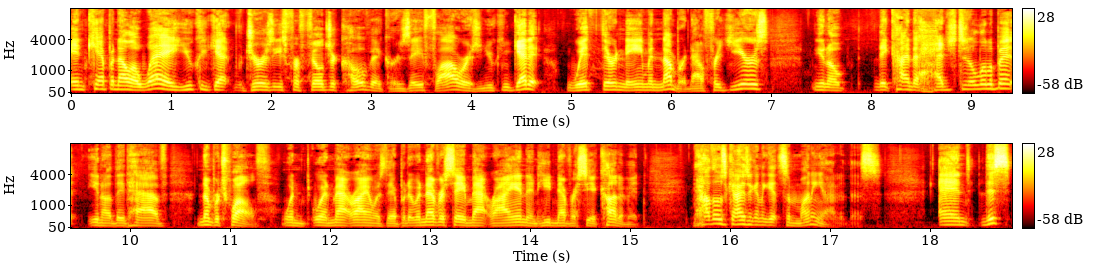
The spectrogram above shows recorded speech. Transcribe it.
in Campanella Way, you could get jerseys for Phil Jurkovec or Zay Flowers, and you can get it with their name and number. Now, for years, you know, they kind of hedged it a little bit. You know, they'd have number 12 when, when Matt Ryan was there, but it would never say Matt Ryan and he'd never see a cut of it. Now those guys are going to get some money out of this. And this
